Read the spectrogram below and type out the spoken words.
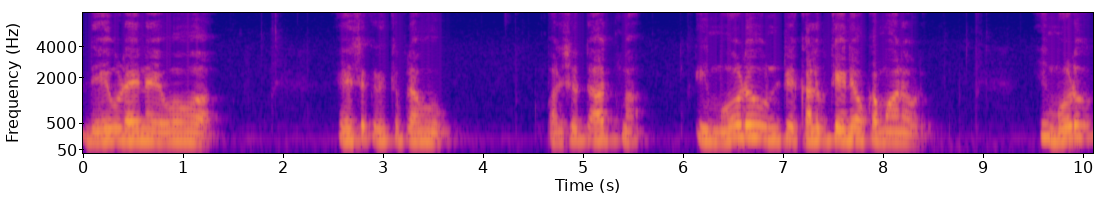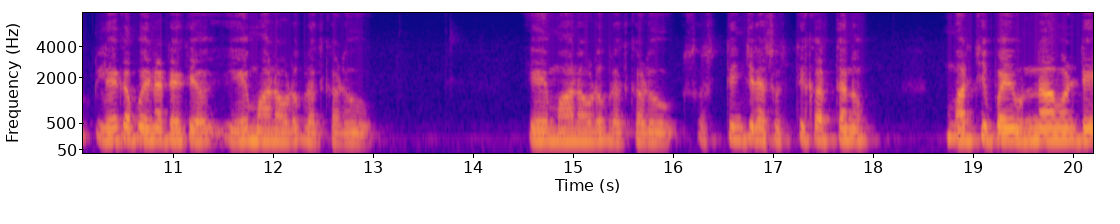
దేవుడైన ఎవోవా యేసుక్రీస్తు ప్రభు పరిశుద్ధాత్మ ఈ మూడు ఉంటే కలిపితేనే ఒక మానవుడు. ఈ మూడు లేకపోయినట్టయితే ఏ మానవుడు బ్రతకడు? ఏ మానవుడు బ్రతకడు? సృష్టించిన సృష్టికర్తను మర్చిపోయి ఉన్నామంటే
